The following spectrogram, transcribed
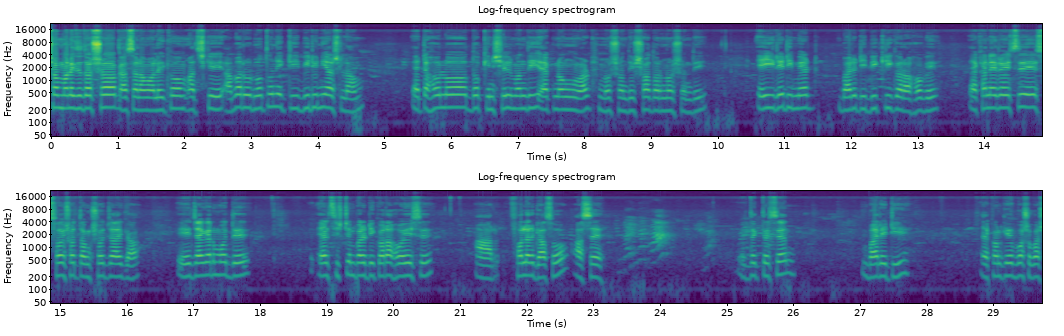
সম্মানিত দর্শক, আসসালামু আলাইকুম। আজকে আবারও নতুন একটি ভিডিও নিয়ে আসলাম। এটা হলো দক্ষিণ শিলমন্দি এক নং ওয়ার্ড, নরসন্দী, সদর নরসন্দী। এই রেডিমেড বাড়িটি বিক্রি করা হবে। এখানে রয়েছে ছয় শতাংশ জায়গা। এই জায়গার মধ্যে এল সিস্টেম বাড়িটি করা হয়েছে আর ফলের গাছও আছে। দেখতেছেন বাড়িটি। এখন কেউ বসবাস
